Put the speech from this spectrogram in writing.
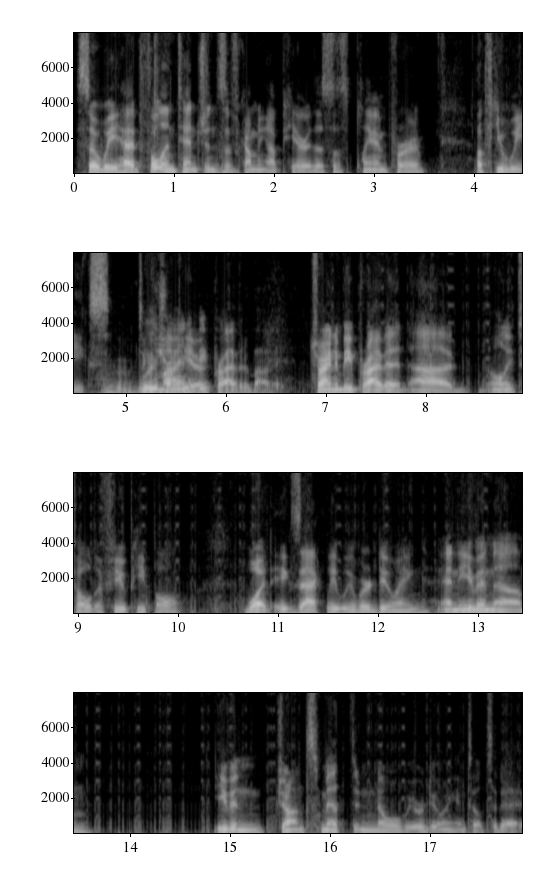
So we had full intentions of coming up here. This was planned for a few weeks. To Mm-hmm. we were come up trying to be private about it. Trying to be private. Uh, only told a few people what exactly we were doing, and even um, even John Smith didn't know what we were doing until today.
